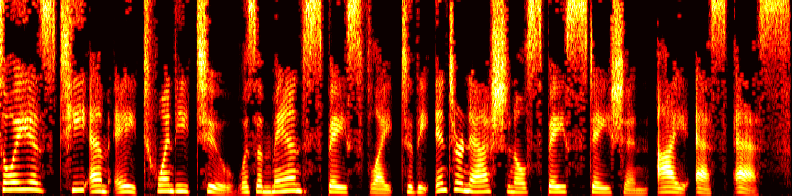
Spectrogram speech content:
Soyuz TMA-22 was a manned spaceflight to the International Space Station ISS.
